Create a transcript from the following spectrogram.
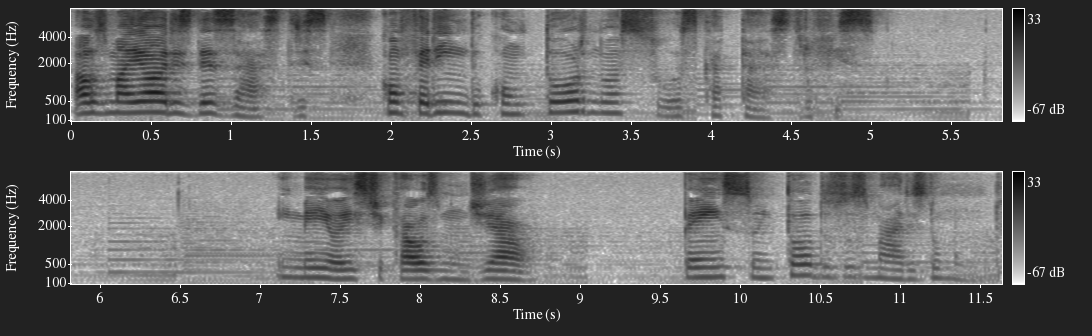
aos maiores desastres, conferindo contorno às suas catástrofes. Em meio a este caos mundial, penso em todos os mares do mundo,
